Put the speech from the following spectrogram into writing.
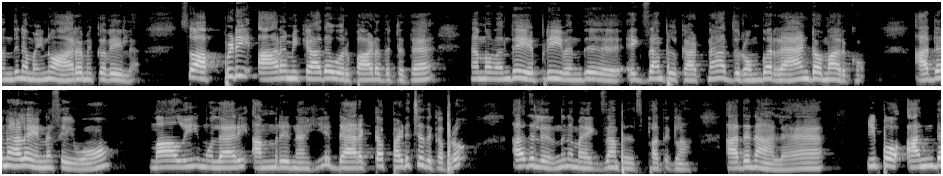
வந்து நம்ம இன்னும் ஆரம்பிக்கவே இல்லை. ஸோ அப்படி ஆரம்பிக்காத ஒரு பாடத்திட்டத்தை நம்ம வந்து எப்படி வந்து எக்ஸாம்பிள் காட்டினா அது ரொம்ப ரேண்டமாக இருக்கும். அதனால் என்ன செய்வோம்? மாலி முலாரி அம்ரு நஹியை டைரெக்டாக படித்ததுக்கப்புறம் அதிலிருந்து நம்ம எக்ஸாம்பிள்ஸ் பார்த்துக்கலாம். அதனால் இப்போ அந்த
